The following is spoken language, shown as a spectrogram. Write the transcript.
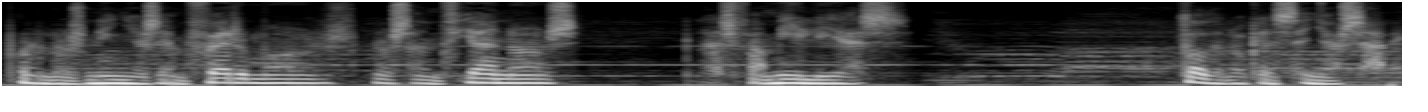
por los niños enfermos, los ancianos, las familias, todo lo que el Señor sabe.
